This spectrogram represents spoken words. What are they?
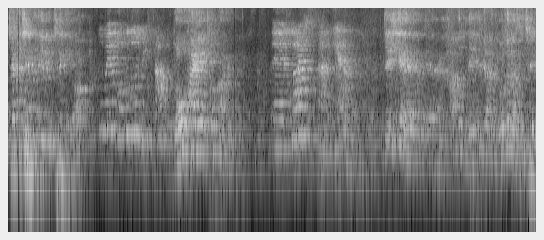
제가 최근 읽은 책이요. Bu benim okuduğum bir kitap. 노화의 종말이에요. E, Lifespan diye. 이제 이게 이제 하버드 대일자는 교수가 쓴 책이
